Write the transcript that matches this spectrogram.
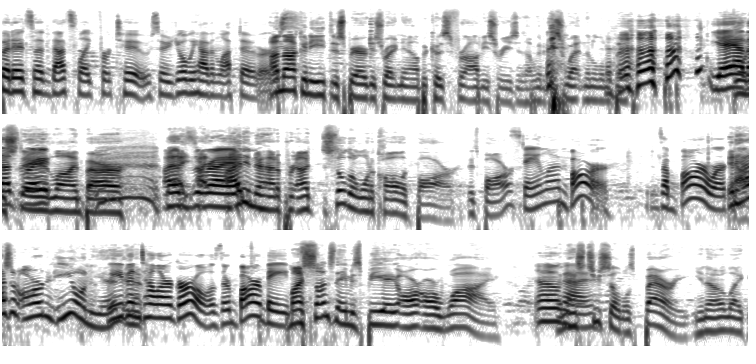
But it's a that's like for two, so you'll be having leftovers. I'm not going to eat the asparagus right now because, for obvious reasons, I'm going to be sweating in a little bit. Yeah, that's stay right. in line bar. That's I, I- right. I, didn't know how to. Pr- I still don't want to call it bar. It's bar. Stay in line bar. It's a bar workout. It has an R and an E on the end. We even tell our girls they're bar babes. My son's name is B A R R Y. okay. And that's two syllables. Barry. You know, like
